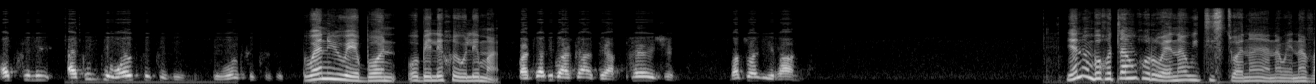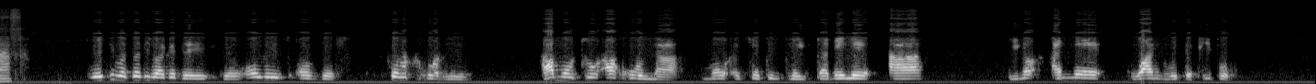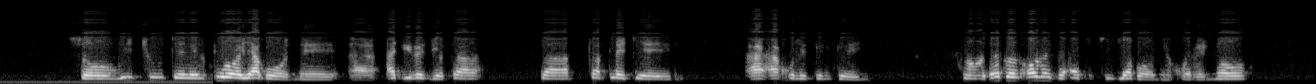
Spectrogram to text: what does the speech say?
actually i think ke world citizen ke world citizen. When you were born o belegwe o le mang? Batsadi ba ka they are persian. Ba tswa iran. Yaanong bo go tlang gore wena o itse setswana yana wena vafa? Wetse batsadi ba ka they they always of the thought gore ha motho a gola mo a certain place tlamele a you know a nne one with the people so we ithute puo ya bone uh, a dire dio tsa tsa pleke a teng so that was always the attitude ya bone gore no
